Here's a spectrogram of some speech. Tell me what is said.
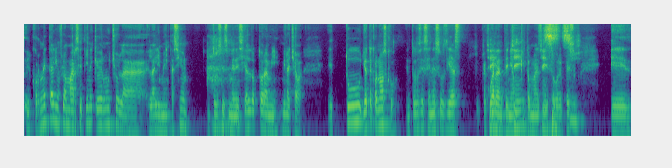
el, corneta al inflamarse tiene que ver mucho la, la alimentación. Entonces me ah. decía el doctor a mí, mira chava, eh, tú, yo te conozco, entonces en esos días, recuerdan, tenía un poquito más de sobrepeso. el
